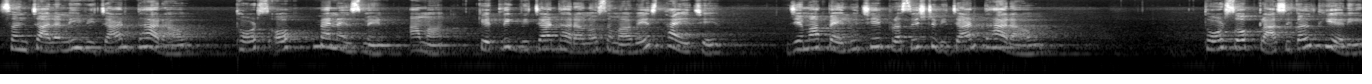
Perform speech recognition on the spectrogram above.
સંચાલનની વિચારધારાઓ થોટ્સ ઓફ મેનેજમેન્ટ આમાં કેટલીક વિચારધારાઓનો સમાવેશ થાય છે. જેમાં પહેલું છે પ્રશિષ્ટ વિચારધારાઓ. થોટ્સ ઓફ ક્લાસિકલ થિયરી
